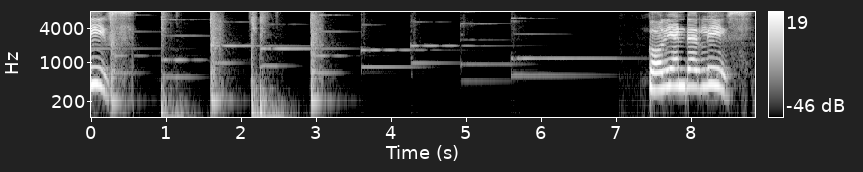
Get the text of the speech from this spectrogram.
leaves coriander leaves.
